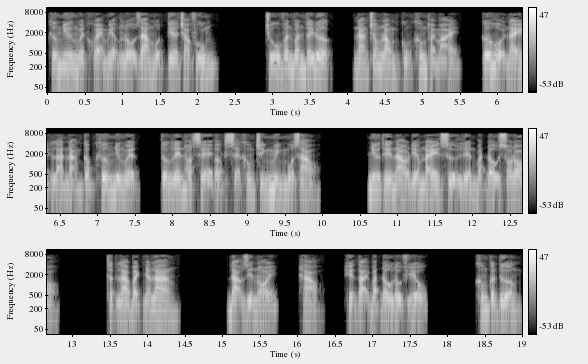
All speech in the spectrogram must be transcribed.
Khương Như Nguyệt khỏe miệng lộ ra một tia trào phúng. Chu Vân Vân thấy được, nàng trong lòng cũng không thoải mái, cơ hội này là nàng cấp Khương Như Nguyệt, tưởng lên hot xệ ập sẽ không chính mình mua sao. Như thế nào điểm này sự liền bắt đầu so đo. Thật là bạch nhãn lang. Đạo diễn nói, hảo, hiện tại bắt đầu đầu phiếu. Không cần tưởng,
